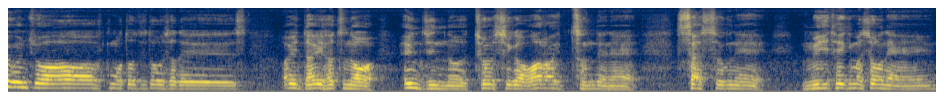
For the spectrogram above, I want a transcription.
はいこんにちは福本自動車ですはいダイハツのエンジンの調子が悪いっつんでね早速ね見ていきましょうね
